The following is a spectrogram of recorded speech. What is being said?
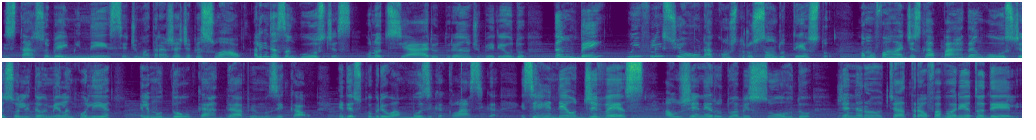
estar sob a iminência de uma tragédia pessoal. Além das angústias, o noticiário, durante o período, também o influenciou na construção do texto. Como forma de escapar da angústia, solidão e melancolia, ele mudou o cardápio musical, redescobriu a música clássica e se rendeu de vez ao gênero do absurdo, gênero teatral favorito dele.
